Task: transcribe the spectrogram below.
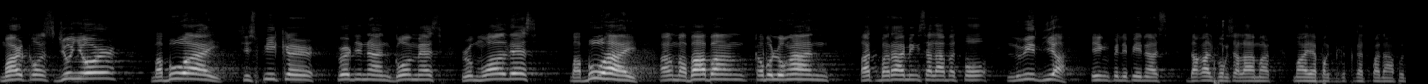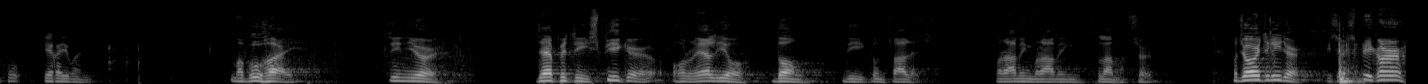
Marcos Jr., mabuhay si Speaker Ferdinand Gomez Romualdez, mabuhay ang mababang kabulungan at maraming salamat po, Luidia, ing Pilipinas. Dakal pong salamat, maya pagkat panapot po kay kayuman. Mabuhay, Senior Deputy Speaker Aurelio Dong D. Gonzalez. Maraming maraming salamat, sir. Majority Leader, Mr. Speaker,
